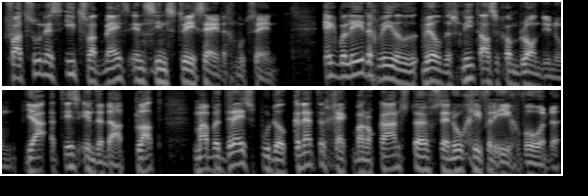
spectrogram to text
Fatsoen is iets wat mijns inziens tweezijdig moet zijn. Ik beledig Wil- Wilders niet als ik een blondie noem. Ja, het is inderdaad plat, maar bedrijfspoedel, knettergek, Marokkaanstuig zijn ook geen verhegen woorden.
